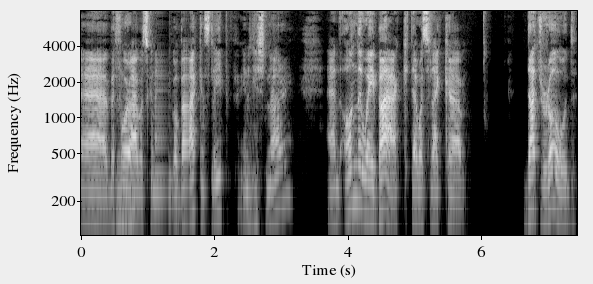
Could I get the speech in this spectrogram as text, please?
uh, before Mhm. I was going to go back and sleep in Nishinari, and on the way back there was like uh, that road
